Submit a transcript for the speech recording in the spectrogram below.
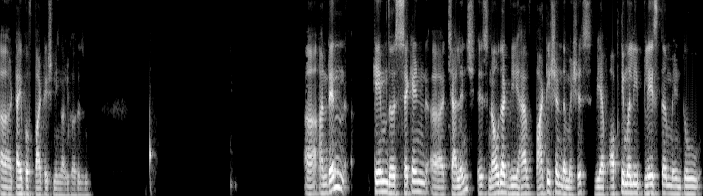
uh, type of partitioning algorithm and then came the second uh, challenge is now that we have partitioned the meshes, we have optimally placed them into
